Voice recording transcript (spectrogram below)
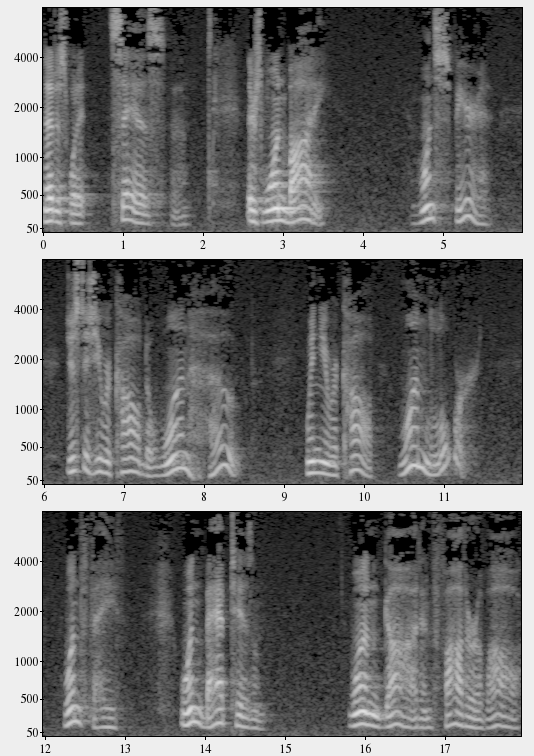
notice what it says. Uh, there's one body, one spirit. just as you were called to one hope when you were called, one Lord, one faith, one baptism, one God and Father of all,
